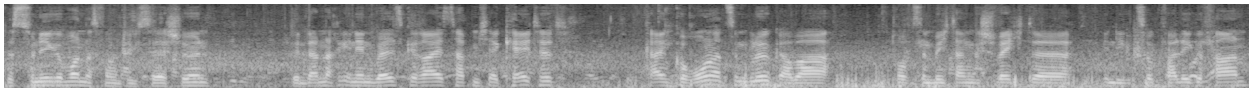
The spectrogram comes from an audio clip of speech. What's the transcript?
das Turnier gewonnen. Das war natürlich sehr schön. Bin dann nach Indian Wells gereist, habe mich erkältet. Kein Corona zum Glück, aber trotzdem bin ich dann geschwächt äh, in die zur Quali gefahren.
